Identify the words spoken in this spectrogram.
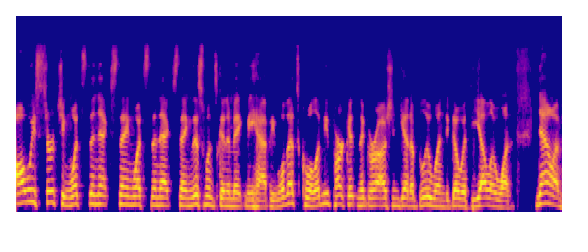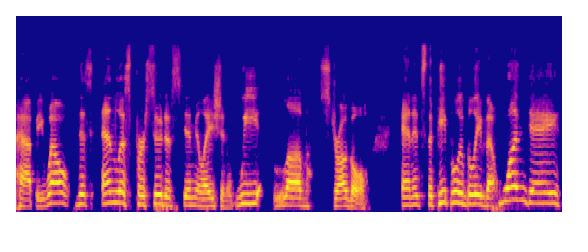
always searching what's the next thing? What's the next thing? This one's going to make me happy. Well, that's cool. Let me park it in the garage and get a blue one to go with the yellow one. Now I'm happy. Well, this endless pursuit of stimulation, we love struggle. And it's the people who believe that one day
